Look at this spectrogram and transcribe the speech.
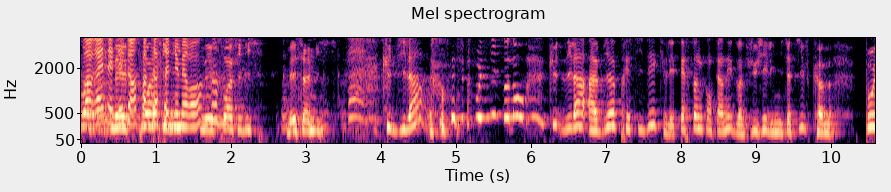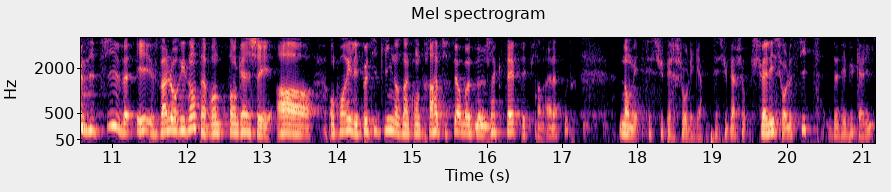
Warren est déjà en train de chercher le numéro. Ce n'est point fini, mes amis. Kudzilla, c'est pas possible ce nom. Kudzilla a bien précisé que les personnes concernées doivent juger l'initiative comme positive et valorisante avant de s'engager. Oh, on croirait les petites lignes dans un contrat, tu sais, en mode euh, j'accepte et puis t'en as rien à foutre. Non mais c'est super chaud les gars, c'est super chaud. Je suis allé sur le site de Début Cali.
